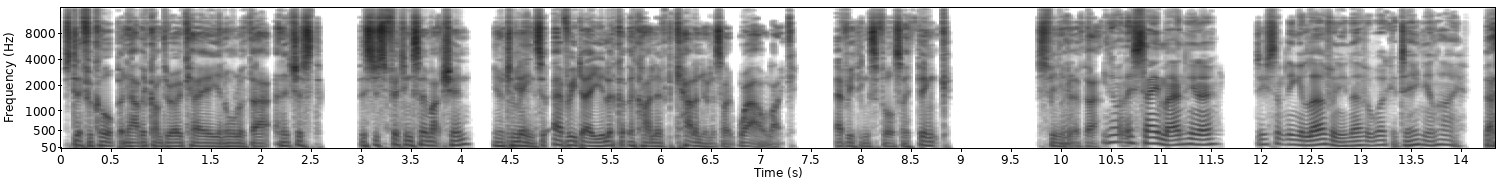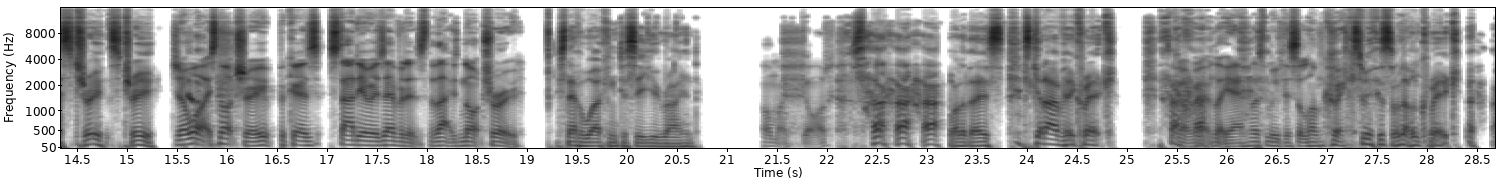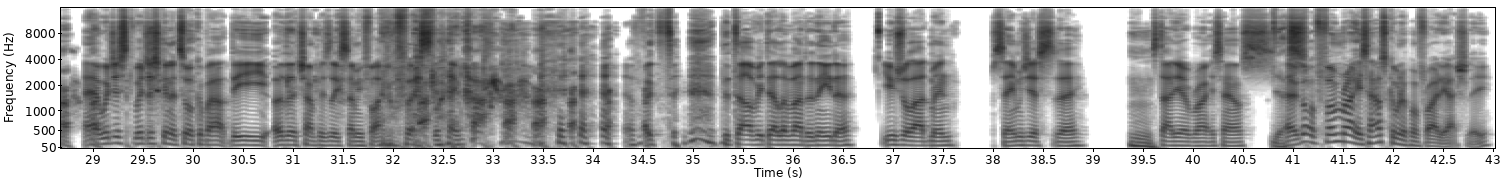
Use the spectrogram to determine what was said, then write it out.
it's difficult, but now they've come through okay and all of that. And it's just, it's just fitting so much in. You know what I mean? So every day you look at the kind of calendar and it's like, wow, like everything's full. So I think just feeling a bit of that. You know what they say, man? You know, do something you love and you never work a day in your life. That's true. It's true. Do you know what? It's not true because Stadio is evidence that that is not true. It's never working to see you, Ryan. Oh my God. One of those. Let's get out of here quick. Yeah, let's move this along quick. Let's move this along quick. Uh, we're just we're just going to talk about the other Champions League semi-final first leg. The Derby della Madonnina, usual admin, same as yesterday. Hmm. Stadio Wrighty's house. Yes. Uh, we've got a fun Wrighty's house coming up on Friday, actually.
